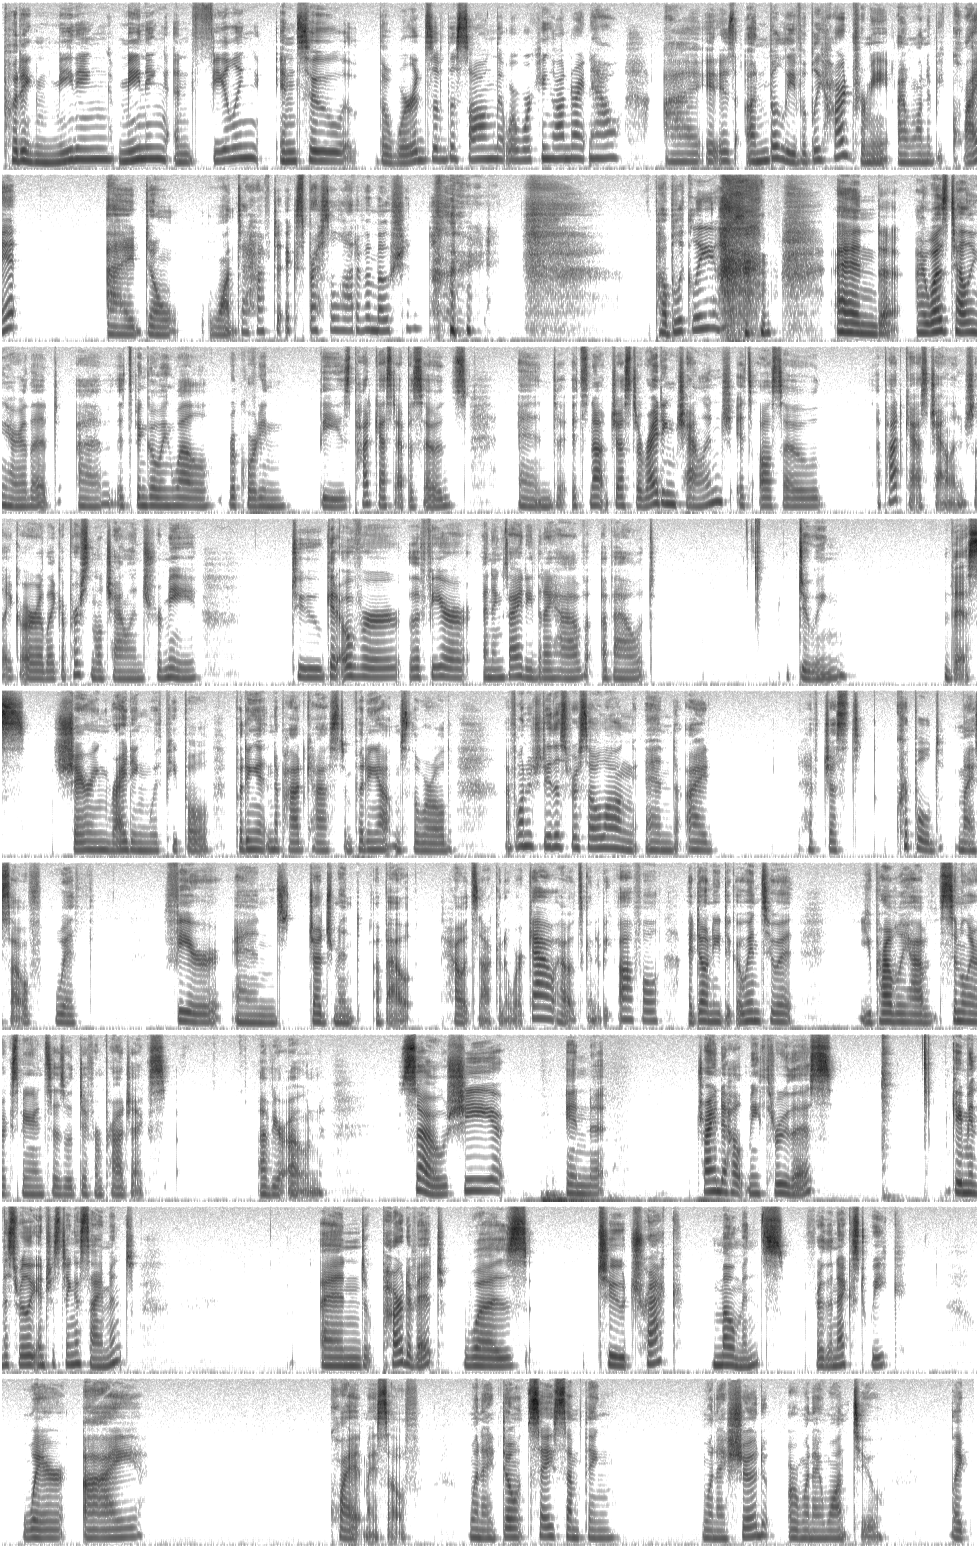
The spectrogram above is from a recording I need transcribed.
putting meaning, meaning and feeling into the words of the song that we're working on right now, I, it is unbelievably hard for me. I want to be quiet. I don't want to have to express a lot of emotion publicly. and uh, I was telling her that uh, it's been going well recording these podcast episodes. And it's not just a writing challenge, it's also a podcast challenge, like, or like a personal challenge for me to get over the fear and anxiety that I have about doing this, sharing writing with people, putting it in a podcast and putting it out into the world. I've wanted to do this for so long and I have just crippled myself with fear and judgment about how it's not going to work out, how it's going to be awful. I don't need to go into it. You probably have similar experiences with different projects of your own. So she, in trying to help me through this, gave me this really interesting assignment. And part of it was to track moments for the next week where I quiet myself, when I don't say something when I should or when I want to, like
